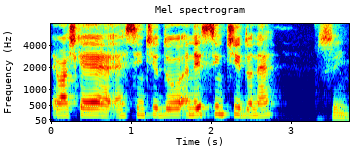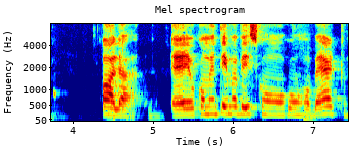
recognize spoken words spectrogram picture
Eu acho que é, é sentido, é nesse sentido, né? Sim. Olha, é, eu comentei uma vez com, com o Roberto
